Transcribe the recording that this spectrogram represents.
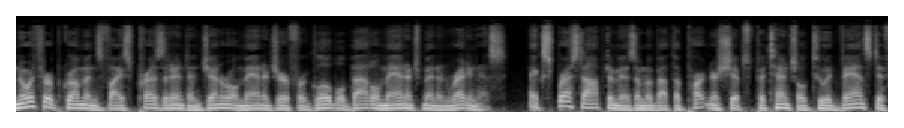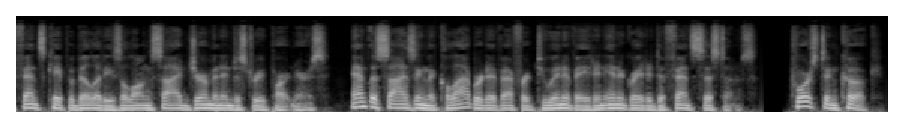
Northrop Grumman's Vice President and General Manager for Global Battle Management and Readiness, expressed optimism about the partnership's potential to advance defense capabilities alongside German industry partners, emphasizing the collaborative effort to innovate in integrated defense systems. Torsten Cook,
